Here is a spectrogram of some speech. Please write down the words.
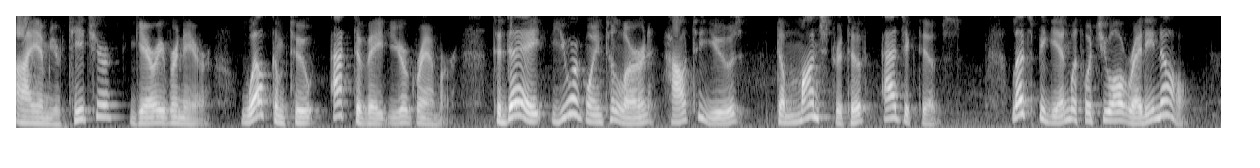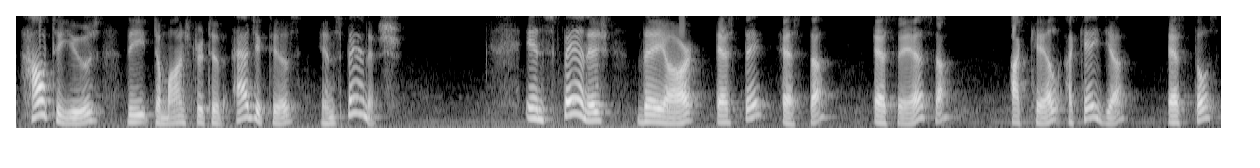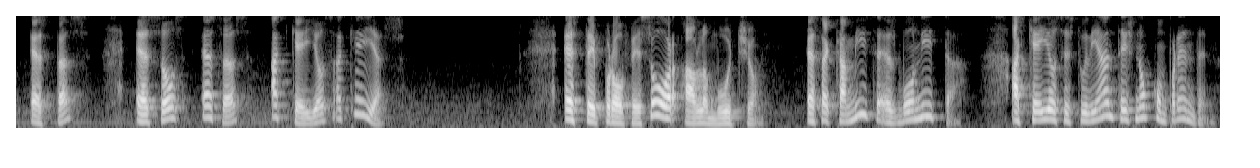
I am your teacher, Gary Vernier. Welcome to Activate Your Grammar. Today, you are going to learn how to use demonstrative adjectives. Let's begin with what you already know, how to use the demonstrative adjectives in Spanish. In Spanish, they are este, esta, ese, esa, aquel, aquella, estos, estas, esos, esas, aquellos, aquellas. Este profesor habla mucho. Esa camisa es bonita. Aquellos estudiantes no comprenden.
